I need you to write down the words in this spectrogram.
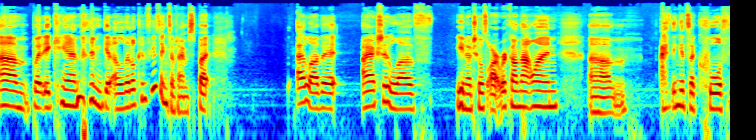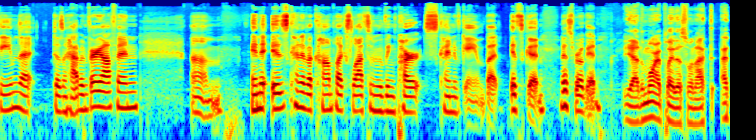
um, but it can get a little confusing sometimes. But I love it. I actually love, you know, Toole's artwork on that one. Um, I think it's a cool theme that doesn't happen very often. Um, and it is kind of a complex, lots of moving parts kind of game, but it's good. It's real good. Yeah, the more I play this one, I I,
